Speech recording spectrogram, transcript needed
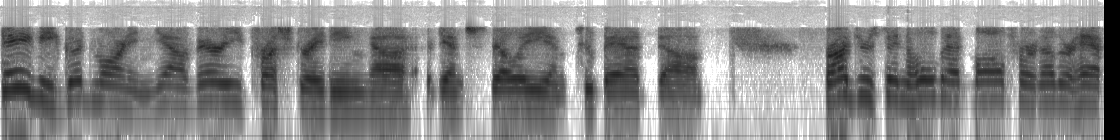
Davey, good morning. Yeah, very frustrating uh, against Philly, and too bad uh, Rodgers didn't hold that ball for another half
